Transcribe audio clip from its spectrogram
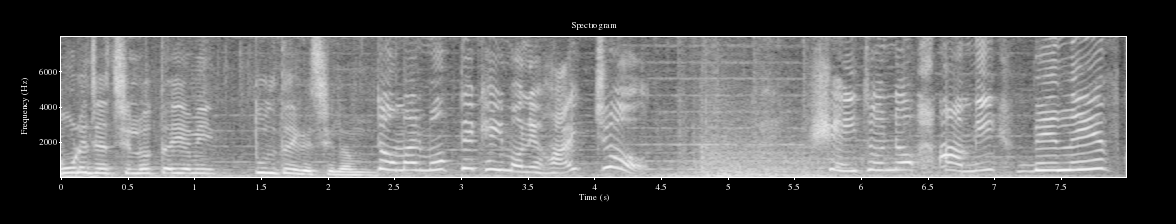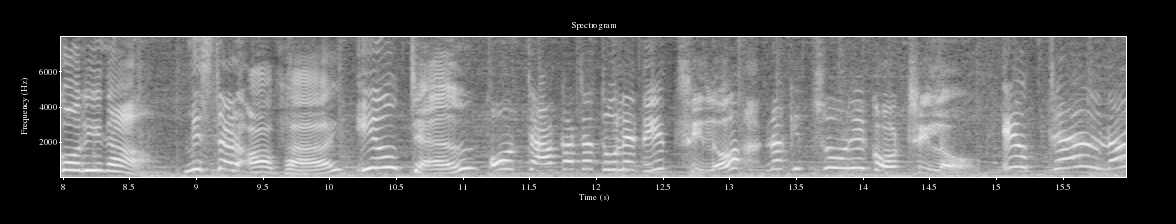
পড়ে যাচ্ছিল তাই আমি তুলতে গেছিলাম। তোমার মুখ দেখেই মনে হয় চোর? সেই জন্য আমি বিলিভ করি না। মিস্টার অভয় ইউ টেল ও টাকাটা তুলে দিচ্ছিল নাকি চুরি করছিল? ইউ টেল না।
